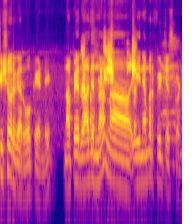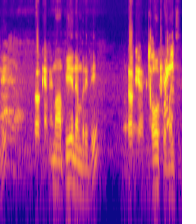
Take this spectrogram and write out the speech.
కిషోర్ గారు. ఓకే అండి. నా పేరు రాజన్న. నా ఈ నెంబర్ ఫీడ్ చేసుకోండి. ఓకే మా పిఏ నెంబర్ ఇది. Okay okay. మంచిది.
